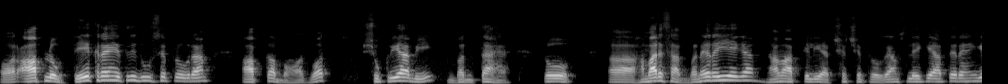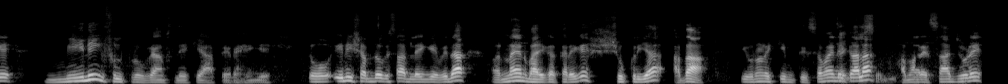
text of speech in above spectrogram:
और आप लोग देख रहे हैं इतनी दूर से प्रोग्राम आपका बहुत बहुत शुक्रिया भी बनता है। तो आ, हमारे साथ बने रहिएगा। हम आपके लिए अच्छे अच्छे प्रोग्राम्स लेके आते रहेंगे मीनिंगफुल प्रोग्राम्स लेके आते रहेंगे। तो इन्हीं शब्दों के साथ लेंगे विदा और नयन भाई का करेंगे शुक्रिया अदा कि उन्होंने कीमती समय निकाला हमारे साथ जुड़े।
